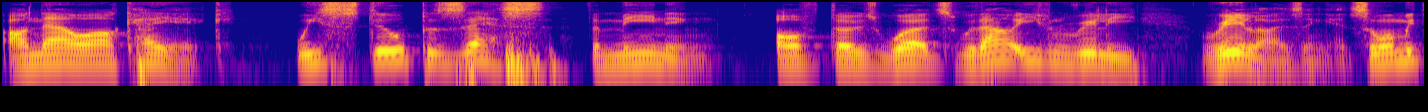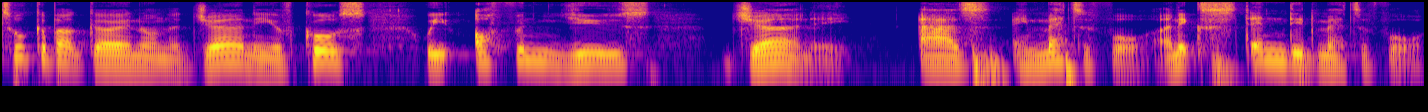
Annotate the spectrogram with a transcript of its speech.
are now archaic. We still possess the meaning of those words without even really realizing it. So when we talk about going on a journey, of course, we often use journey as a metaphor, an extended metaphor.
